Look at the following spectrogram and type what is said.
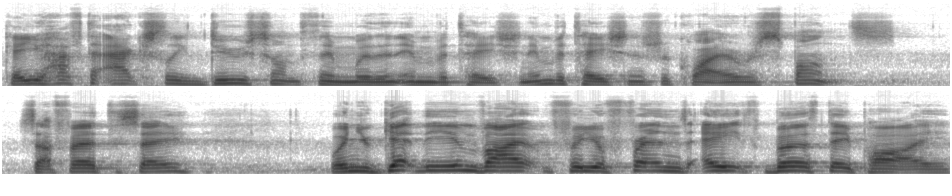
Okay, you have to actually do something with an invitation. Invitations require a response. Is that fair to say? When you get the invite for your friend's eighth birthday party,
